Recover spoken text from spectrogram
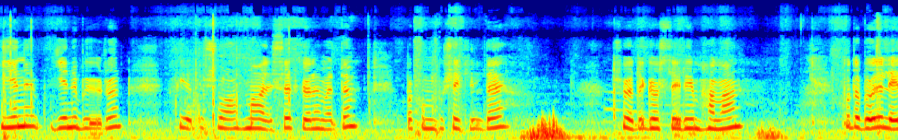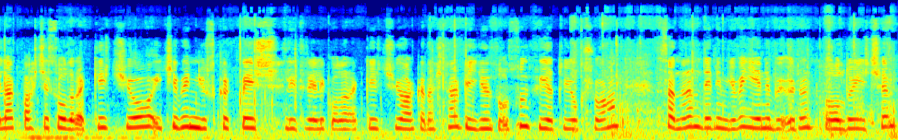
yeni yeni bir ürün. Fiyatı şu an maalesef göremedim. Bakın bu şekilde. Şöyle de göstereyim hemen. Bu da böyle leylak bahçesi olarak geçiyor. 2145 litrelik olarak geçiyor arkadaşlar. Bilginiz olsun. Fiyatı yok şu an. Sanırım dediğim gibi yeni bir ürün olduğu için.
